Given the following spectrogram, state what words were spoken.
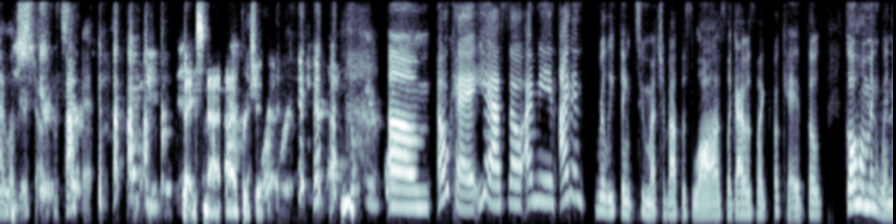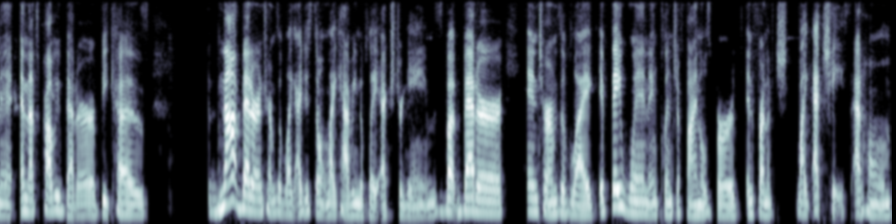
I love your show. Stop it. Thanks, Nat. I appreciate that. um, okay. Yeah. So I mean, I didn't really think too much about this loss. Like I was like, okay, they'll go home and win it. And that's probably better because not better in terms of like I just don't like having to play extra games, but better in terms of like if they win and clinch a finals berth in front of like at Chase at home,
